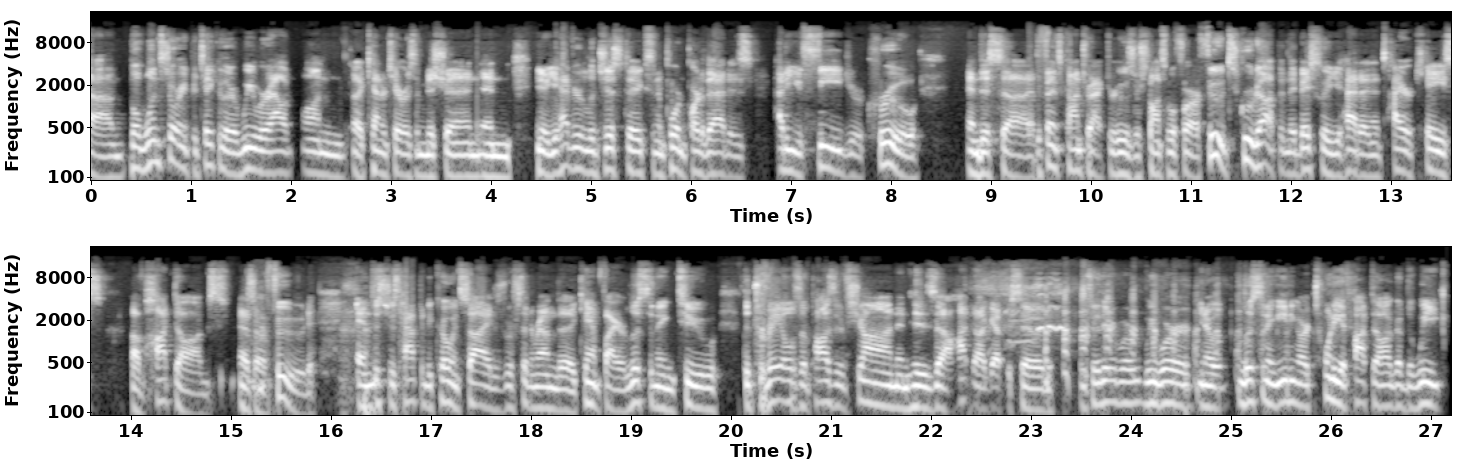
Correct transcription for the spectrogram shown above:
Um, but one story in particular, we were out on a counterterrorism mission, and you know you have your logistics. An important part of that is how do you feed your crew. And this uh, defense contractor who was responsible for our food screwed up, and they basically had an entire case of hot dogs as our food. And this just happened to coincide as we're sitting around the campfire listening to the travails of Positive Sean and his uh, hot dog episode. and so there were, we were, you know, listening, eating our 20th hot dog of the week,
